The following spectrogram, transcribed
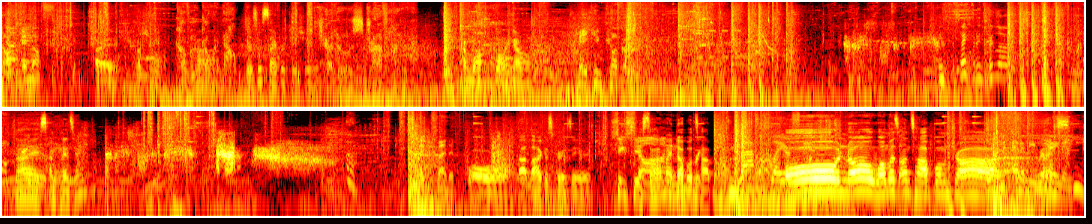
Not enough. Alright. Cover going out. Um, there's a Cypher tissue. Shadows traveling. I'm wa walling out. Making cover. Cypher is reloading. Nice. I'm planting. Whoa, that lag is crazy. I still have my double tap. Last player. Oh no, one was on top, one dropped. One enemy Nice. remaining.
